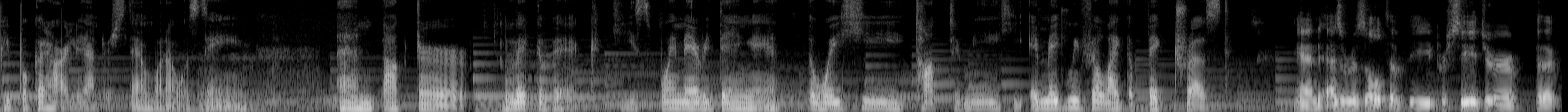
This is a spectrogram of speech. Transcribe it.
people could hardly understand what I was saying. And Dr. Lekovic, he explained everything and the way he talked to me, he, it made me feel like a big trust. And as a result of the procedure, the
